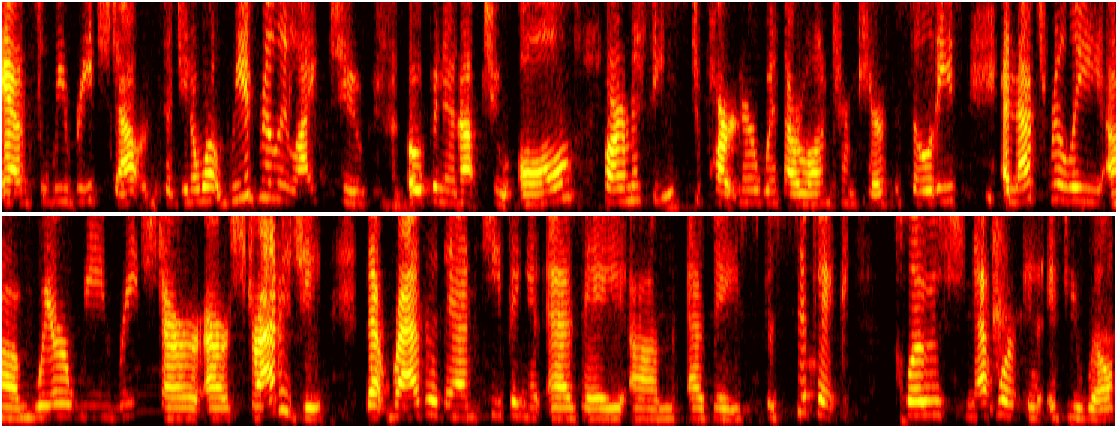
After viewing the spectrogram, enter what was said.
And so we reached out and said, you know what, we'd really like to open it up to all pharmacies to partner with our long-term care facilities. And that's really um, where we reached our, our strategy that rather than keeping it as a um, as a specific closed network, if you will,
